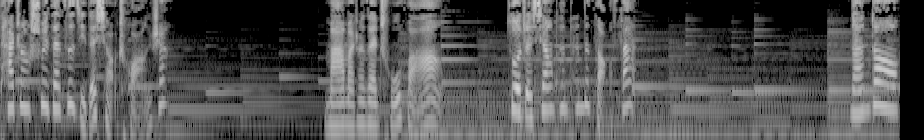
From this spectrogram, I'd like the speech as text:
他正睡在自己的小床上。妈妈正在厨房做着香喷喷的早饭。难道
